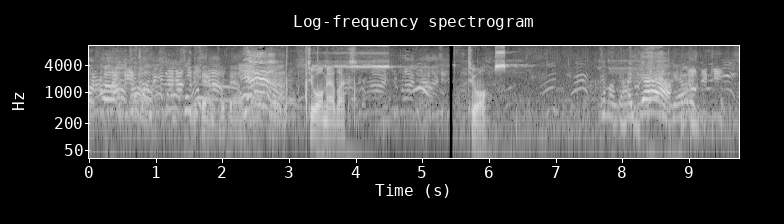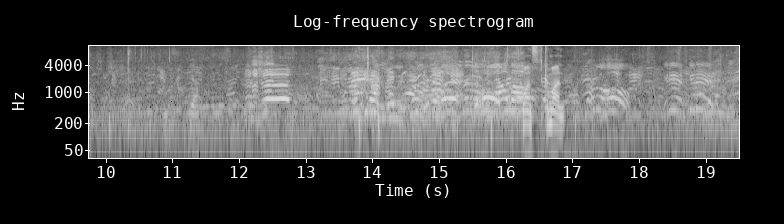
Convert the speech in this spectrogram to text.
Put down, put down. Yeah. Two all Madlax. Two all. Come on, guys. Yeah. Yeah. Come on, come on. Get in, get in.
